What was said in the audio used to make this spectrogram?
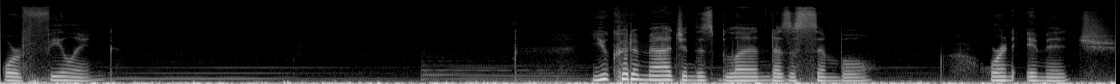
or feeling. You could imagine this blend as a symbol or an image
